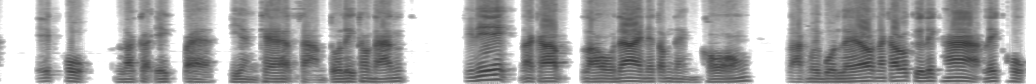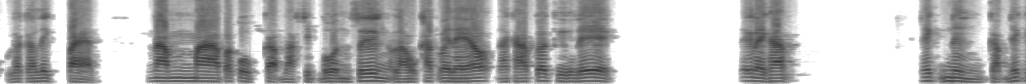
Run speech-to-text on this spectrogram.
5 x 6แล้วก็ x 8เพียงแค่ 3 ตัวเลขเท่านั้น ทีนี้นะครับเราได้ในตำแหน่งของหลักหน่วยบนแล้วนะครับ ก็คือเลข 5 เลข 6 แล้วก็เลข 8 นำมาประกบกับหลัก10บบน ซึ่งเราคัดไว้แล้วนะครับ ก็คือเลข เลขอะไรครับ เลข1กับเลข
